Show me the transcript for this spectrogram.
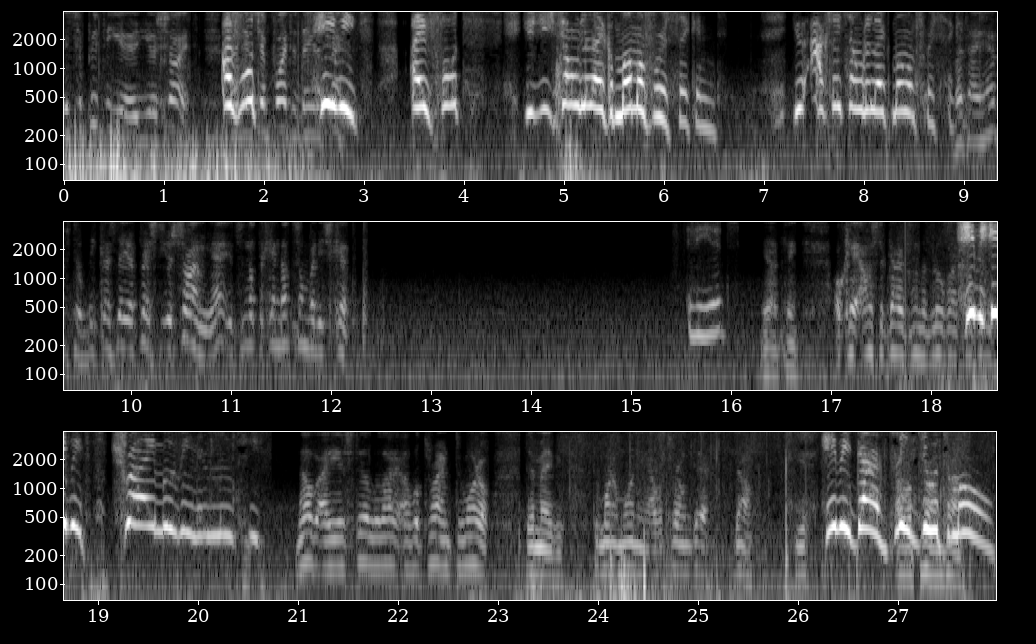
It's a pity you, you saw it. I thought it's important they he beats. I thought you, you sounded like Mama for a second. You actually sounded like Mama for a second. But I have to because they are pest. You saw him, yeah? It's not not somebody's cat. Is he it? Yeah, I think. Okay, ask the guy from the blue bus. He be- he beats. Try moving him and see. No, he is still alive. I will try him tomorrow. Then maybe tomorrow morning I will throw him there down. Yeah, He be Dad. Please do it down. tomorrow.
